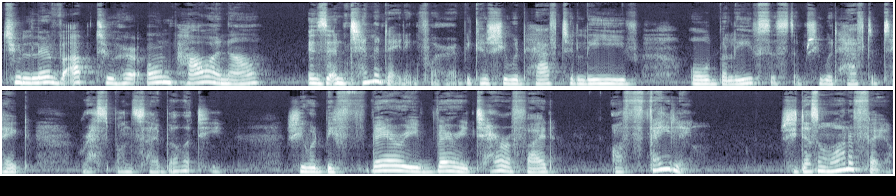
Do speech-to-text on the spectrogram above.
to live up to her own power now is intimidating for her because she would have to leave old belief systems. She would have to take responsibility. She would be very, very terrified of failing. She doesn't want to fail.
